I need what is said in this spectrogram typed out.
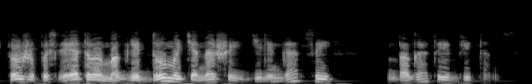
Что же после этого могли думать о нашей делегации богатые британцы?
